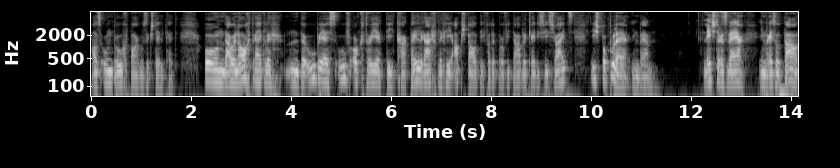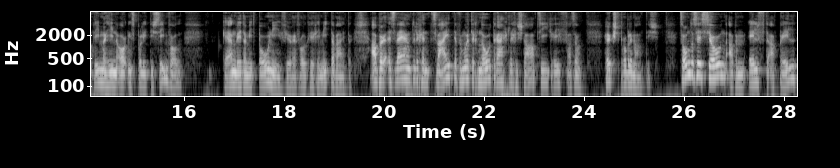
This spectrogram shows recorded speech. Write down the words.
als unbrauchbar herausgestellt hat. Und auch nachträglich der UBS aufoktroyierte kartellrechtliche Abspaltung von der profitablen Credit Suisse Schweiz ist populär in Bern. Letzteres wäre im Resultat immerhin ordnungspolitisch sinnvoll. Gern wieder mit Boni für erfolgreiche Mitarbeiter. Aber es wäre natürlich ein zweiter, vermutlich notrechtlicher Staatseingriff, also höchst problematisch. Die Sondersession ab dem 11. April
